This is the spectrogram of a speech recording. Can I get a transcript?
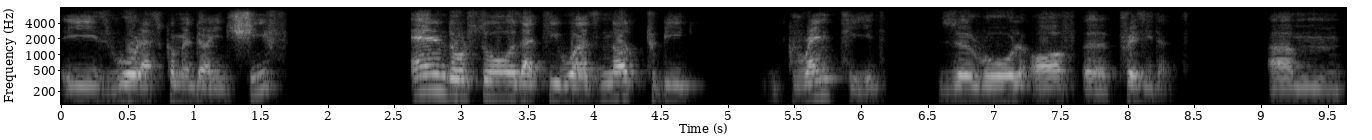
his role as commander in chief, and also that he was not to be granted the role of uh, president, um,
